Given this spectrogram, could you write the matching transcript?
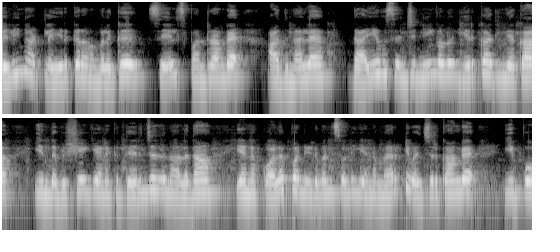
வெளிநாட்டில் இருக்கிறவங்களுக்கு சேல்ஸ் பண்ணுறாங்க அதனால தயவு செஞ்சு நீங்களும் இருக்காதீங்கக்கா. இந்த விஷயம் எனக்கு தெரிஞ்சதுனால தான் என்னை கொலை பண்ணிடுவேன்னு சொல்லி என்னை மிரட்டி வச்சுருக்காங்க. இப்போ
